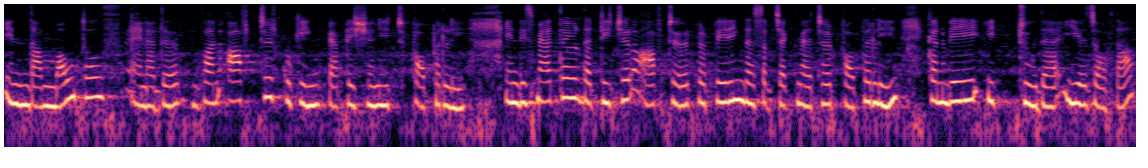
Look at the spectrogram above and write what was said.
in the mouth of another one after cooking preparation it properly. In this method, the teacher after preparing the subject matter properly convey it to the ears of the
